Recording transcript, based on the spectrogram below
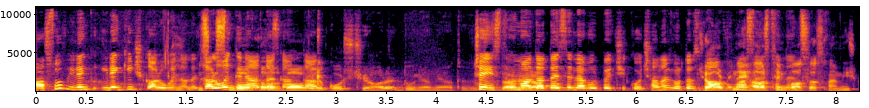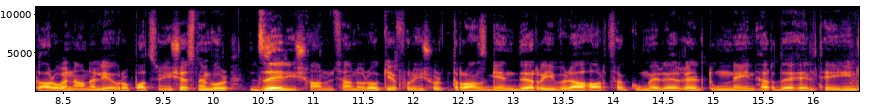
մասով իրենք իրենք ինչ կարող են անել։ Կարող են գնահատական տալ։ Կոչ չի արել Դունյա Միյատովիչը։ Չէ, է դա տեսելա որ պետք չի կոչ անել, որտեղ զբաղվում է ասել պատասխան ինչ կարող են անել եվրոպացիները։ Հիշեցնեմ, որ ձեր իշխանության օրոք, երբ որ ինչ որ տրանսգենդերի վրա հարցակում էր եղել, տունն էին հրդեհել թե ինչ,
